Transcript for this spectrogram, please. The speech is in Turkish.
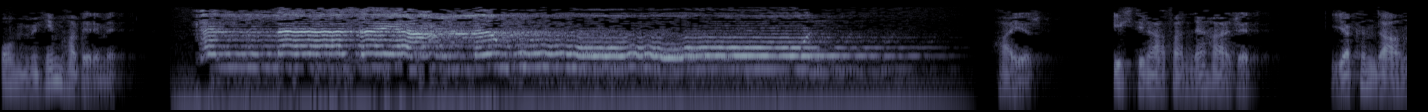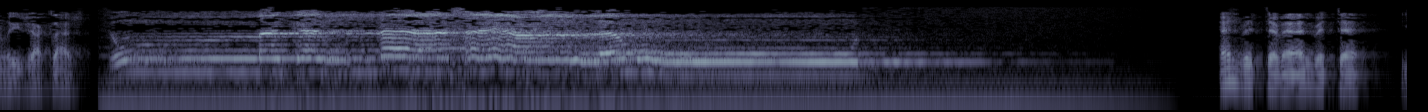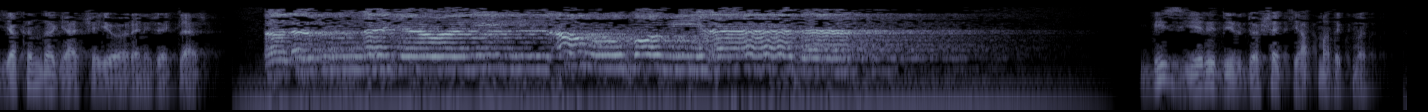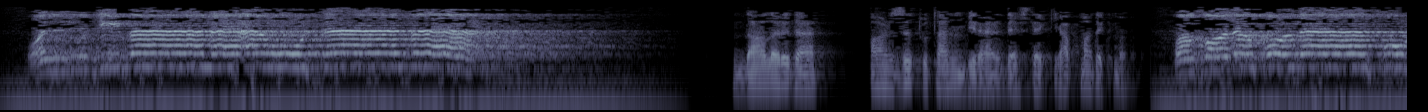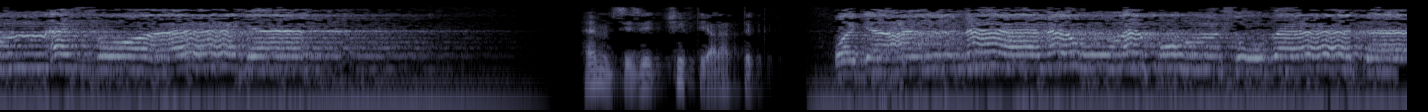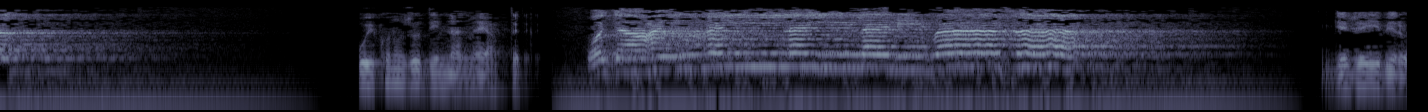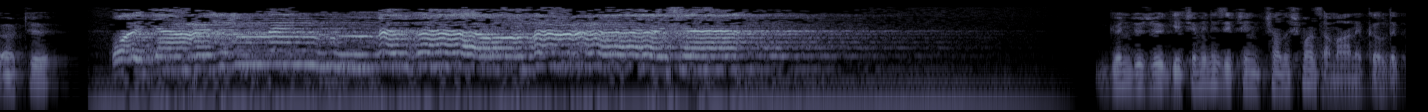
o mühim haberimi. Hayır, ihtilafa ne hacet, yakında anlayacaklar. Elbette ve elbette yakında gerçeği öğrenecekler. ألم نجعل الأرض مهادا Biz yeri bir döşek yapmadık mı? والجبال أوتادا Dağları da arzı tutan birer destek yapmadık mı? وخلقناكم أزواجا Hem sizi çift yarattık. وجعلنا نومكم سباتا Uykunuzu dinlenme yaptık. وجعلنا الليل لباسا Geceyi bir örtü, وجعلنا النهار gündüzü geçiminiz için çalışma zamanı kıldık.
